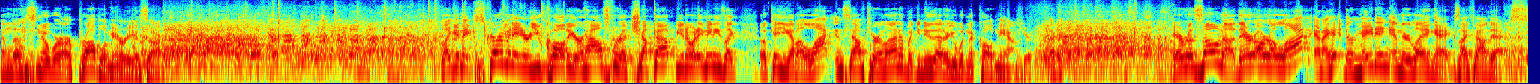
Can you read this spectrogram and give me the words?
and let us know where our problem areas are. Like an exterminator you call to your house for a checkup. You know what I mean? He's like, okay, you got a lot in South Carolina, but you knew that or you wouldn't have called me out here. Okay. Arizona, there are a lot, and I hate, they're mating and they're laying eggs. I found eggs.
